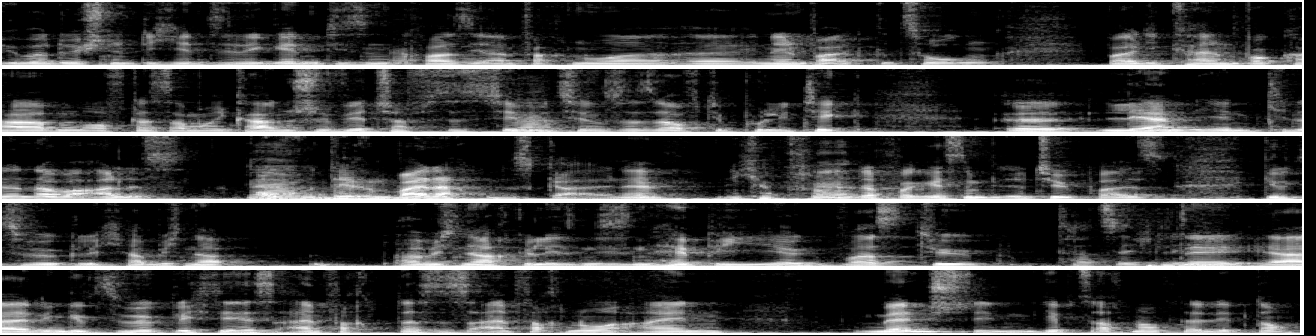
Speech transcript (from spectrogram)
überdurchschnittlich intelligent, die sind quasi einfach nur äh, in den Wald gezogen, weil die keinen Bock haben auf das amerikanische Wirtschaftssystem Ja. beziehungsweise auf die Politik, äh, lernen ihren Kindern aber alles. Ja. Auch deren Weihnachten ist geil, ne? Ich habe schon Ja. wieder vergessen, wie der Typ heißt. Gibt's wirklich, habe ich, na hab ich nachgelesen, diesen Happy irgendwas Typ. Tatsächlich? Der, ja, den gibt's wirklich, der ist einfach, das ist einfach nur ein Mensch, den gibt's auch noch, der lebt noch,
